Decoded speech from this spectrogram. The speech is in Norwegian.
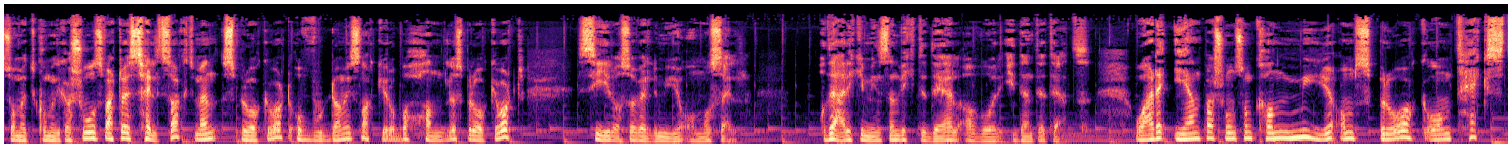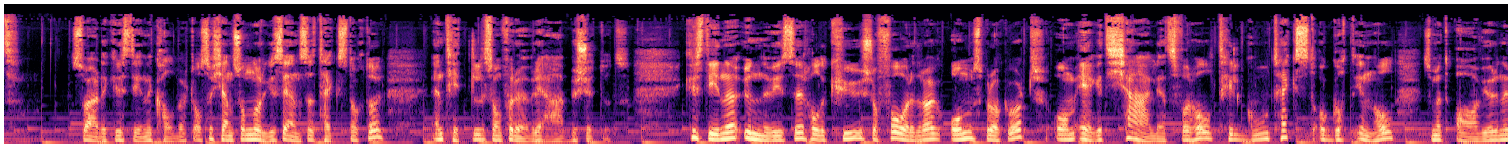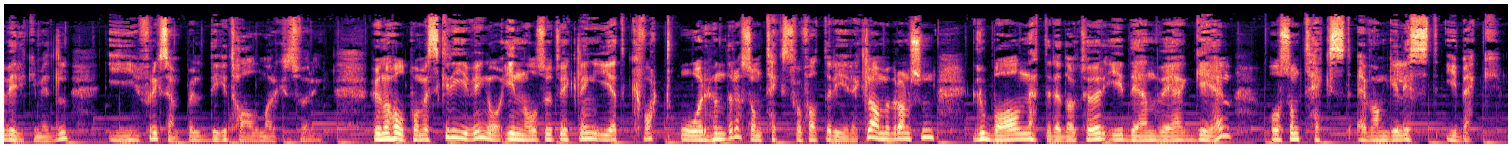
som et kommunikasjonsverktøy, selvsagt, men språket vårt og hvordan vi snakker og behandler språket vårt, sier også veldig mye om oss selv. Og det er ikke minst en viktig del av vår identitet. Og er det én person som kan mye om språk og om tekst, så er det Kristine Calvert, også kjent som Norges eneste tekstdoktor, en tittel som for øvrig er beskyttet. Kristine underviser, holder kurs og foredrag om språket vårt, og om eget kjærlighetsforhold til god tekst og godt innhold som et avgjørende virkemiddel i f.eks. digital markedsføring. Hun har holdt på med skriving og innholdsutvikling i et kvart århundre som tekstforfatter i reklamebransjen, global nettredaktør i DNV GL og som tekstevangelist i Beck.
